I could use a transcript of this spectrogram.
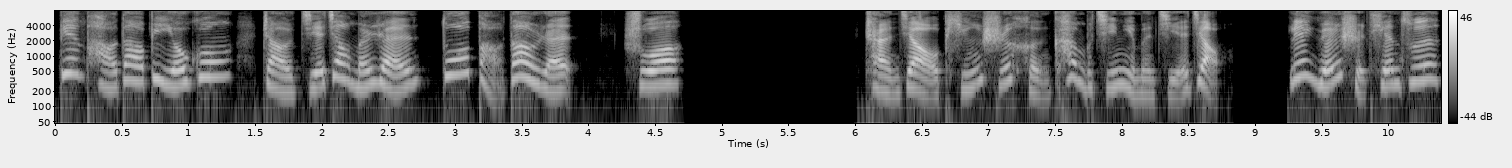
便跑到碧游宫找截教门人多宝道人，说：“阐教平时很看不起你们截教，连元始天尊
